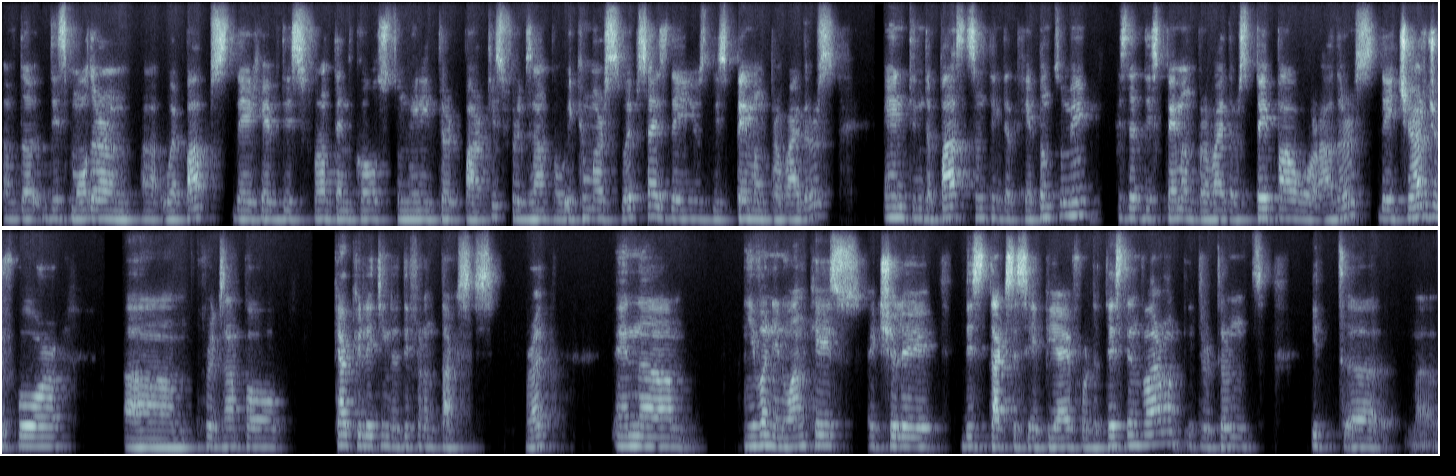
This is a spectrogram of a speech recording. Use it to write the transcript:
of the these modern uh, web apps, they have these front-end calls to many third parties. For example, e-commerce websites, they use these payment providers. And in the past, something that happened to me is that these payment providers, PayPal or others, they charge you for, um, for example, calculating the different taxes, right? And um, even in one case, actually, this taxes API for the test environment, it returned, it, uh, uh,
